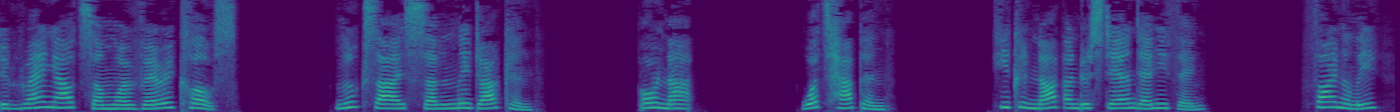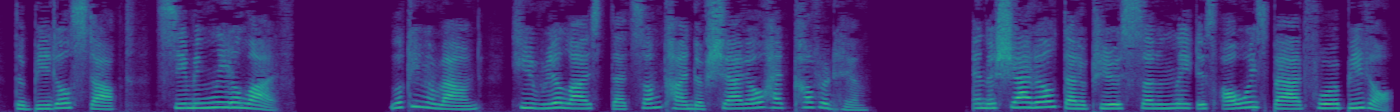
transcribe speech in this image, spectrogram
It rang out somewhere very close. Luke's eyes suddenly darkened. Oh, or not. What's happened? He could not understand anything. Finally, the beetle stopped, seemingly alive. Looking around, he realized that some kind of shadow had covered him. And a shadow that appears suddenly is always bad for a beetle.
